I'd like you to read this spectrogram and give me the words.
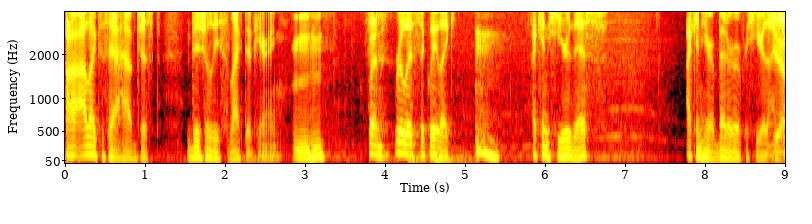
I, I like to say I have just visually selective hearing. Mm-hmm. But realistically, like, I can hear this. I can hear it better over here than I can Yeah,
